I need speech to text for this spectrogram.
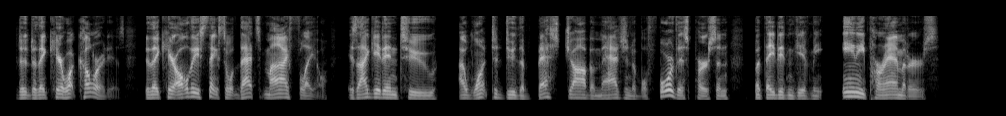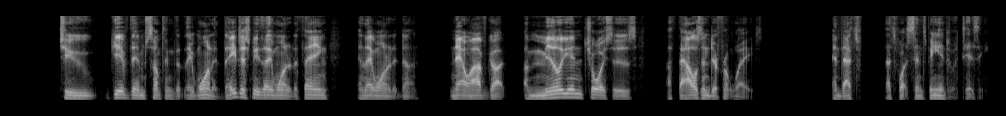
Do, do they care what color it is? Do they care all these things? So that's my flail is I get into I want to do the best job imaginable for this person, but they didn't give me any parameters to give them something that they wanted. They just knew they wanted a thing and they wanted it done. Now I've got a million choices, a thousand different ways. And that's that's what sends me into a tizzy.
